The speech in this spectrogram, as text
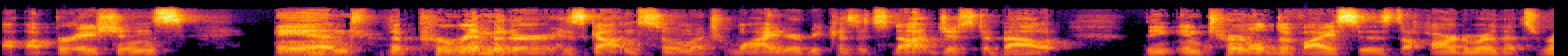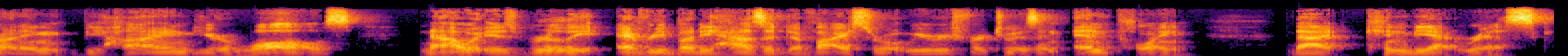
operations. And the perimeter has gotten so much wider because it's not just about the internal devices, the hardware that's running behind your walls. Now it is really everybody has a device or what we refer to as an endpoint that can be at risk.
